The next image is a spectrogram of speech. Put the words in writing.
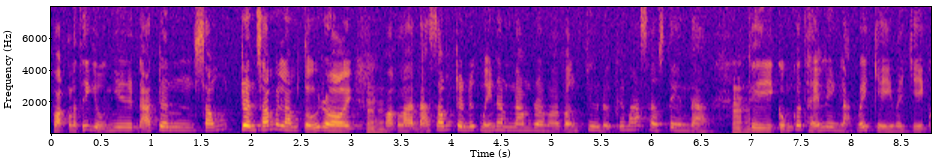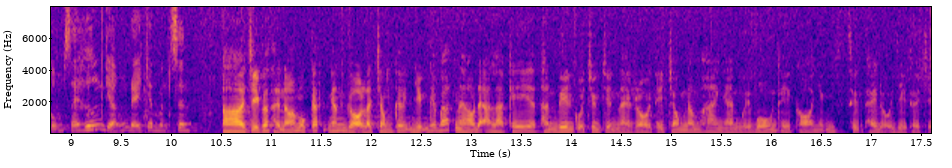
hoặc là thí dụ như đã trên sống trên 65 tuổi rồi Ừ. hoặc là đã sống trên nước Mỹ 5 năm rồi mà vẫn chưa được cái Health Standard Ừ. thì cũng có thể liên lạc với chị và chị cũng sẽ hướng dẫn để cho mình xin À, chị có thể nói một cách ngắn gọn là trong cái những cái bác nào đã là cái thành viên của chương trình này rồi thì trong năm 2014 thì có những sự thay đổi gì thưa chị?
